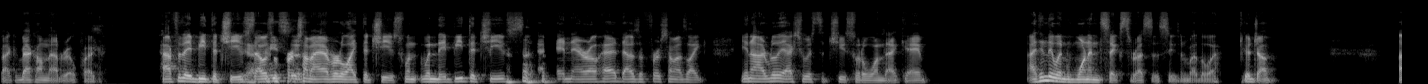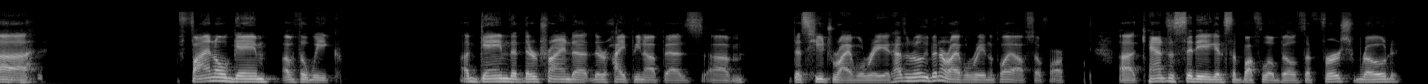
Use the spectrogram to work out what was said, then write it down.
Back back on that real quick. After they beat the Chiefs, yeah, that was the first time I ever liked the Chiefs. When when they beat the Chiefs in Arrowhead, that was the first time I was like, you know, I really actually wish the Chiefs would have won that game. I think they went one and six the rest of the season, by the way. Good job. Uh final game of the week. A game that they're trying to they're hyping up as um this huge rivalry. It hasn't really been a rivalry in the playoffs so far. Uh, Kansas City against the Buffalo Bills, the first road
